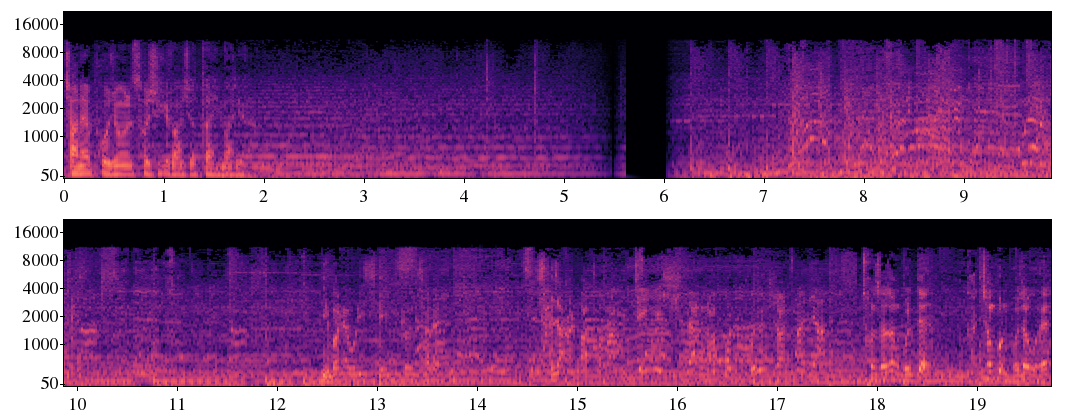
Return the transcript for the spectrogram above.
자네 보증을 서시기로 하셨다 이 말이야. 이번에 우리 세기건설에 사장을 맡아봐. 쟁의 신화를 한번 보여주란 말이야. 천 사장 볼 때 같이 한번 보자고 해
